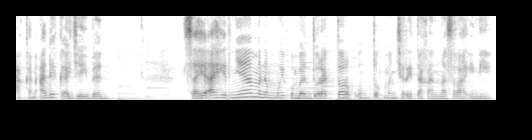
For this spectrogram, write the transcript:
akan ada keajaiban. Saya akhirnya menemui pembantu rektor untuk menceritakan masalah ini.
